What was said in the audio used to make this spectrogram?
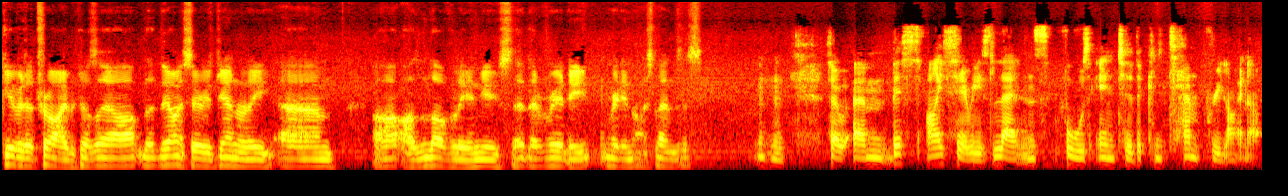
give it a try because they are the, the i series generally um, are, are lovely in use. They're, they're really, really nice lenses. Mhm. So um, this iSeries lens falls into the contemporary lineup.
